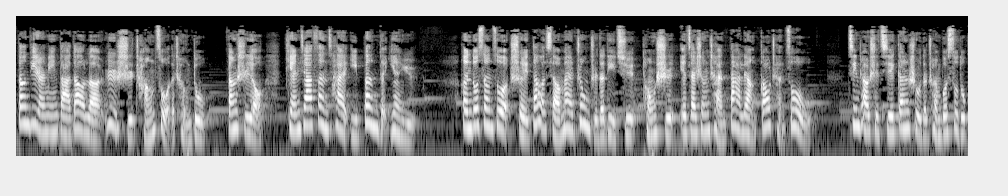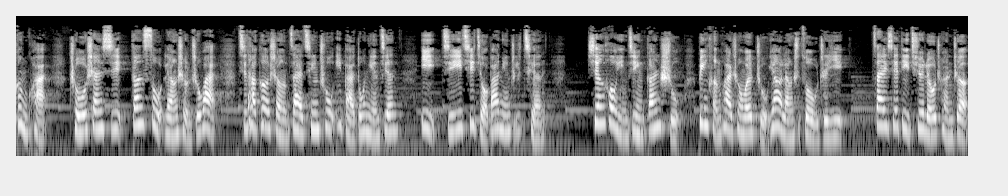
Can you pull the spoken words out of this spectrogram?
当地人民达到了日食长佐的程度。当时有“田家饭菜一半”的谚语。很多算作水稻、小麦种植的地区，同时也在生产大量高产作物。清朝时期，甘薯的传播速度更快。除山西、甘肃两省之外，其他各省在清初一百多年间，亦即一七九八年之前，先后引进甘薯，并很快成为主要粮食作物之一。在一些地区流传着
